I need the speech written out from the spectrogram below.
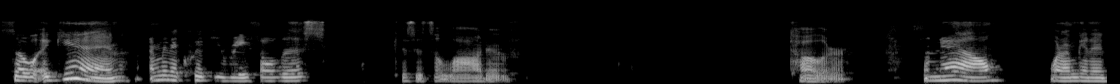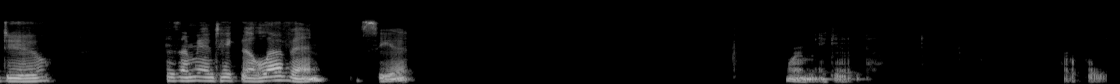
So again, I'm going to quick erase all this because it's a lot of color. So now what I'm going to do is I'm going to take the 11, see it? Or make it purple.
